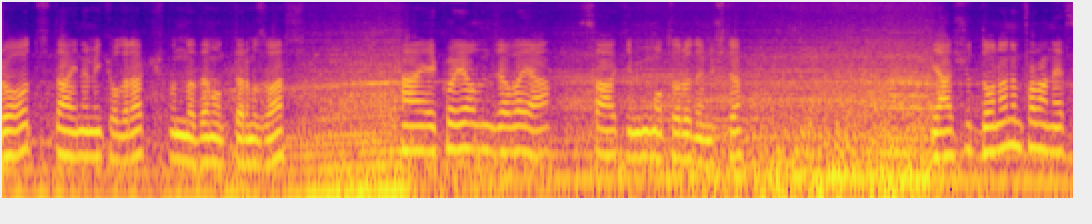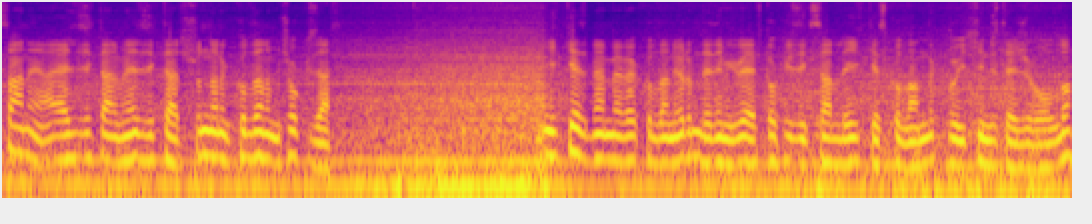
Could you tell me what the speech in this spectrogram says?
Road Dynamic olarak bunda da modlarımız var. Ha Eco'yu alınca bayağı sakin bir motora dönüştü. Ya şu donanım falan efsane ya. Elcikler, mezcikler şunların kullanımı çok güzel. İlk kez BMW kullanıyorum. Dediğim gibi F900XR ile ilk kez kullandık. Bu ikinci tecrübe oldu.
